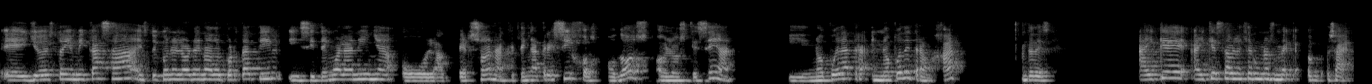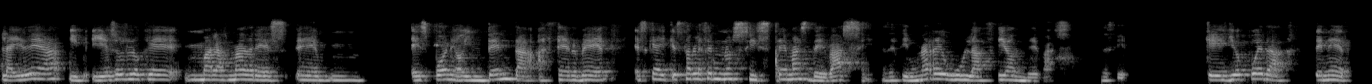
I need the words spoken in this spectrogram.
eh, yo estoy en mi casa, estoy con el ordenador portátil y si tengo a la niña o la persona que tenga tres hijos o dos o los que sean y no, pueda no puede trabajar. Entonces, hay que, hay que establecer unos... O sea, la idea, y, eso es lo que Malas Madres em, expone o intenta hacer ver, es que hay que establecer unos sistemas de base, es decir, una regulación de base. Es decir, que yo pueda tener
